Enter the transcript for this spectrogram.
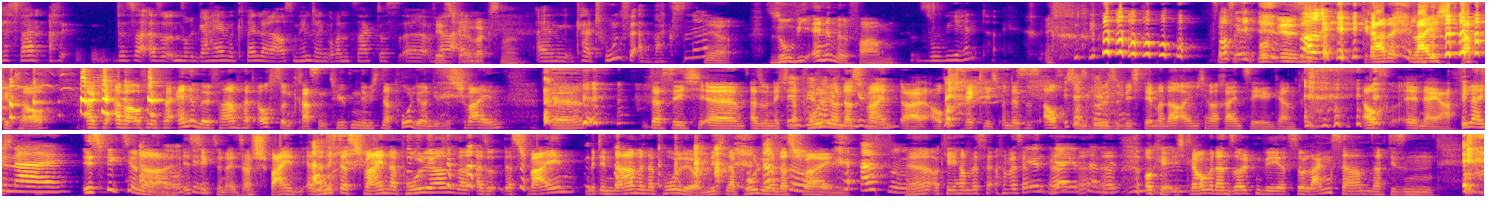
Das war, das war also unsere geheime Quelle aus dem Hintergrund, sagt, das äh, Der ist war für ein, Erwachsene. ein Cartoon für Erwachsene, Ja. So wie Animal Farm. so wie Hentai. Sorry, sind sorry. Gerade leicht abgetaucht. Okay, aber auf jeden Fall Animal Farm hat auch so einen krassen Typen, nämlich Napoleon, dieses Schwein. Äh, dass sich, ähm, also nicht Den Napoleon, das ich Schwein, ja, auch schrecklich. Und das ist auch Ist so ein Bösewicht, den man da eigentlich auch reinzählen kann. Auch, äh, naja, vielleicht. Fiktional. Ist fiktional, so, okay. ist fiktional. Das Schwein, also nicht das Schwein Napoleon, sondern also das Schwein mit dem Namen Napoleon, nicht Napoleon Ach das so. Schwein. Ach so. Ja, okay, haben wir es haben wir's jetzt? Jetzt- ja, jetzt haben wir's. Mhm. Okay, ich glaube, dann sollten wir jetzt so langsam nach diesem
